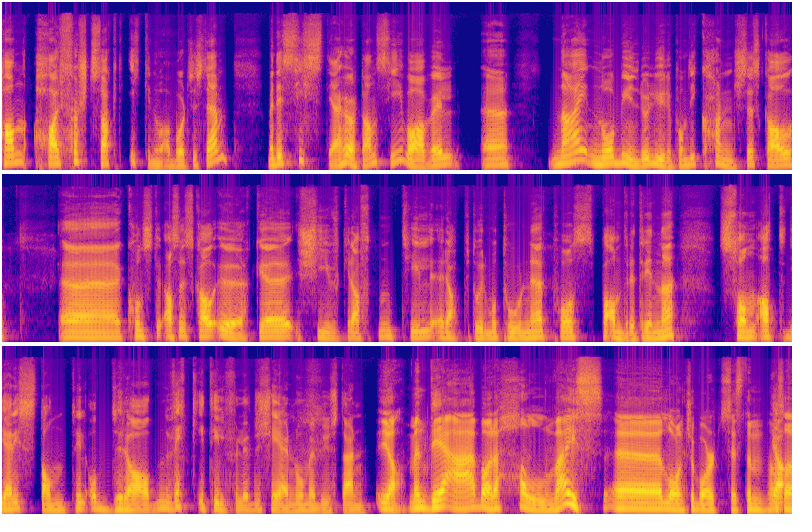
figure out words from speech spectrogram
han har først sagt ikke noe abortsystem, men det siste jeg hørte han si, var vel uh, Nei, nå begynner du å lure på om de kanskje skal Uh, altså skal øke skyvkraften til Raptor-motorene på, på andre trinnet, sånn at de er i stand til å dra den vekk i tilfelle det skjer noe med boosteren. Ja, men det er bare halvveis eh, launch abort system. Ja. Altså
